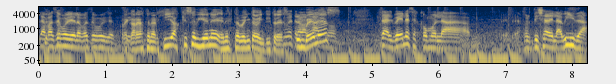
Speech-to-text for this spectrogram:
La pasé muy bien, la pasé muy bien. sí. Recargaste energías. ¿Qué se viene en este 2023? Estuve ¿Un. Vélez? Ya, el Vélez es como la, la frutilla de la vida,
